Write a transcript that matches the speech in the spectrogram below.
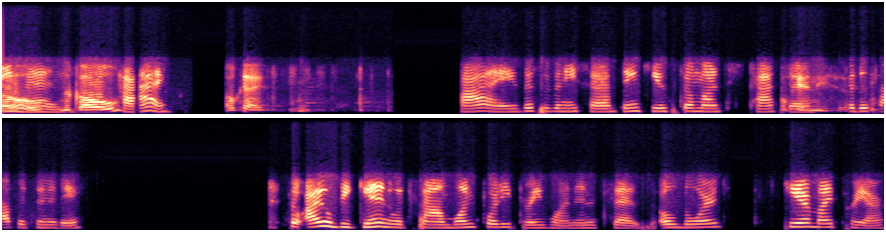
Hello, Amen. Nicole. Hi. Okay. Hi, this is Aneesha. Thank you so much, Pastor, Okay, for this opportunity. So I will begin with Psalm 143 1, and it says, O Lord, hear my prayer.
